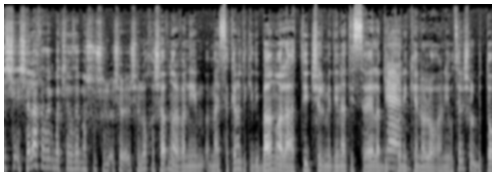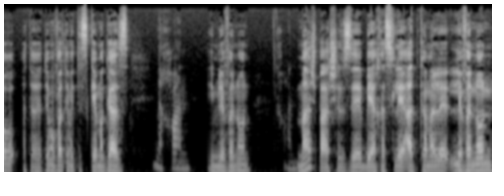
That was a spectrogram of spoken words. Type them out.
שאלה אחת רק בהקשר הזה, משהו של, של, שלא חשבנו עליו, אני מסכן אותי, כי דיברנו על העתיד של מדינת ישראל, הביטחוני, כן. כן, כן או לא. אני רוצה לשאול בתור, את- אתם הובלתם את הסכם הגז נכון, עם לבנון, נכון. מה ההשפעה של זה ביחס לעד כמה ל- לבנון,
